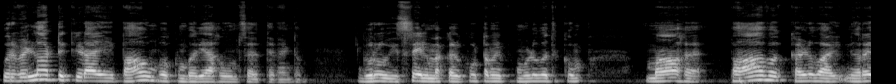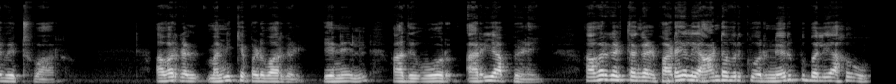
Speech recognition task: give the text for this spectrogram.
ஒரு வெள்ளாட்டு கிடாயை பாவம் போக்கும் பலியாகவும் செலுத்த வேண்டும். குரு இஸ்ரேல் மக்கள் கூட்டமைப்பு முழுவதுக்கும் மாக பாவ கழுவாய் நிறைவேற்றுவார். அவர்கள் மன்னிக்கப்படுவார்கள் எனில் அது ஓர் அறியா பிழை. அவர்கள் தங்கள் படையலை ஆண்டவருக்கு ஒரு நெருப்பு பலியாகவும்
